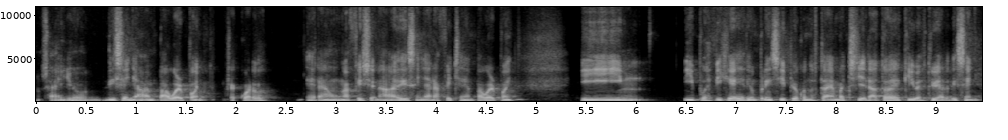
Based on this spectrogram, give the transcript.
O sea, yo diseñaba en PowerPoint, recuerdo, era un aficionado a diseñar afiches en PowerPoint y, y pues dije desde un principio cuando estaba en bachillerato de que iba a estudiar diseño.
